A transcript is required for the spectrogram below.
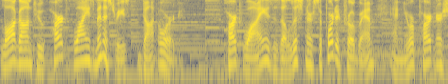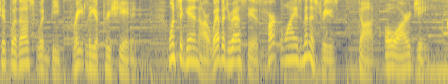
log on to heartwiseministries.org. Heartwise is a listener supported program, and your partnership with us would be greatly appreciated. Once again, our web address is heartwiseministries.org.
